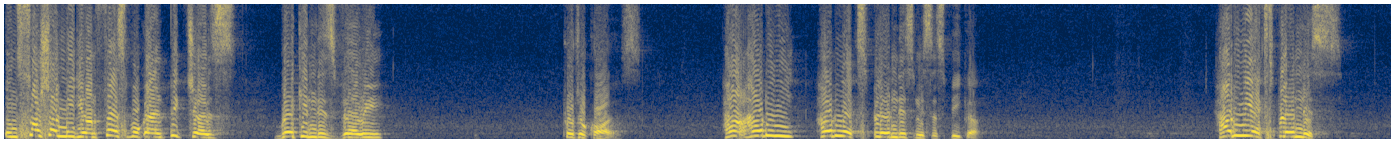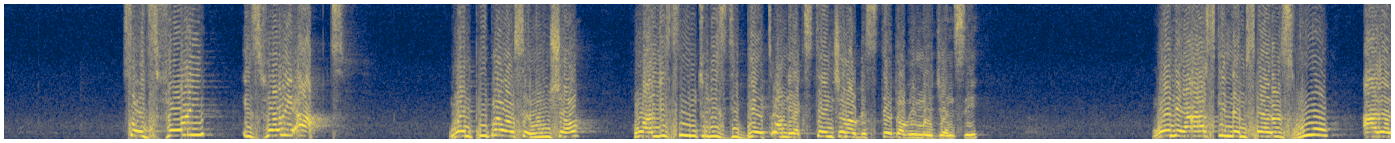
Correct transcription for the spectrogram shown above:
in social media, on Facebook and pictures, breaking this very protocols. How, how, do we, how do we explain this, Mr. Speaker? How do we explain this? So it's very, it's very apt when people of St. Lucia who are listening to this debate on the extension of the state of emergency when they are asking themselves, who are the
